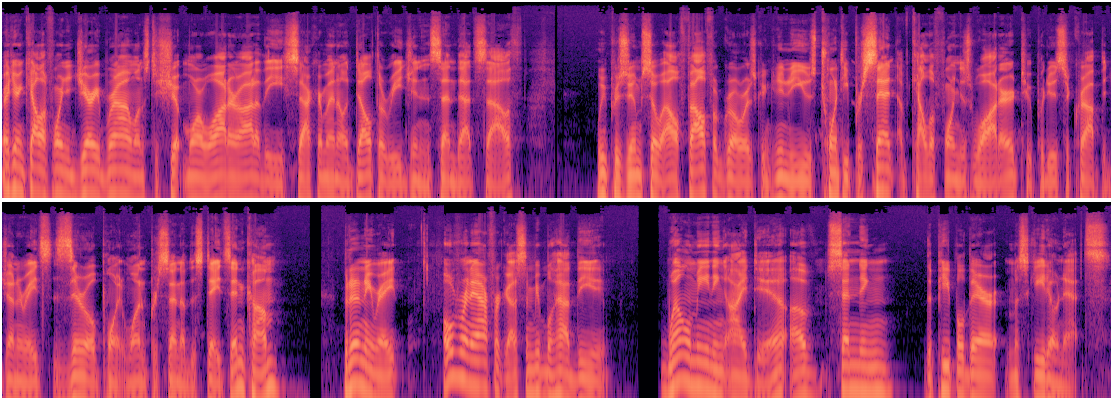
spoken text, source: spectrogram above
right here in California, Jerry Brown wants to ship more water out of the Sacramento Delta region and send that south. We presume so alfalfa growers can continue to use 20% of California's water to produce a crop that generates 0.1% of the state's income. But at any rate, over in Africa, some people had the well meaning idea of sending the people there mosquito nets.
